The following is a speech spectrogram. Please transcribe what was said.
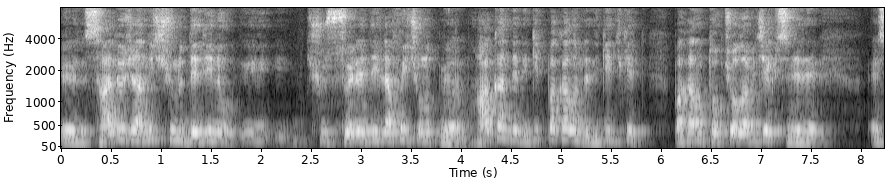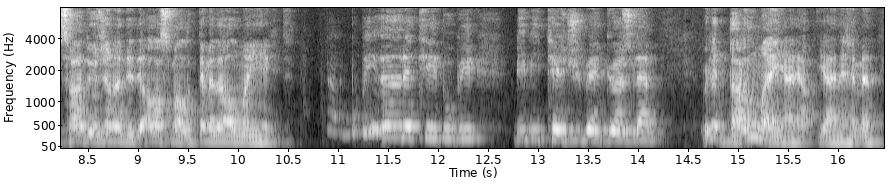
e, Sadi Hoca'nın hiç şunu dediğini, e, şu söylediği lafı hiç unutmuyorum. Hakan dedi git bakalım dedi git git. Bakalım topçu olabilecek misin dedi. E, Sadi Hoca'na dedi alasmalık demeden Almanya'ya git. Yani bu bir öğreti, bu bir, bir, bir tecrübe, gözlem. Öyle darılmayın yani yani hemen.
